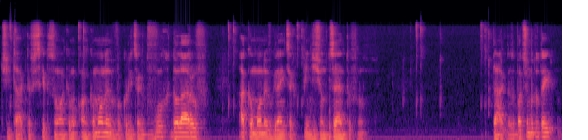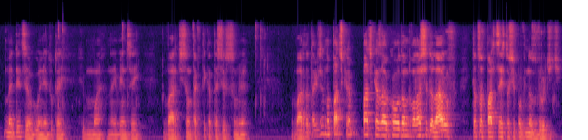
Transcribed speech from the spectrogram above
Czyli tak, te wszystkie to są Uncommony w okolicach 2 dolarów, a Commony w granicach 50 centów. No. Tak, no zobaczymy tutaj medycy ogólnie tutaj chyba ma najwięcej warci są. Taktyka też jest w sumie warta. Także no paczka, paczka za około tam 12 dolarów. To co w paczce jest to się powinno zwrócić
